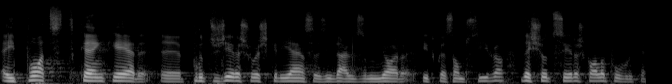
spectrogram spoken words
a hipótese de quem quer uh, proteger as suas crianças e dar-lhes a melhor educação possível, deixou de ser a escola pública.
